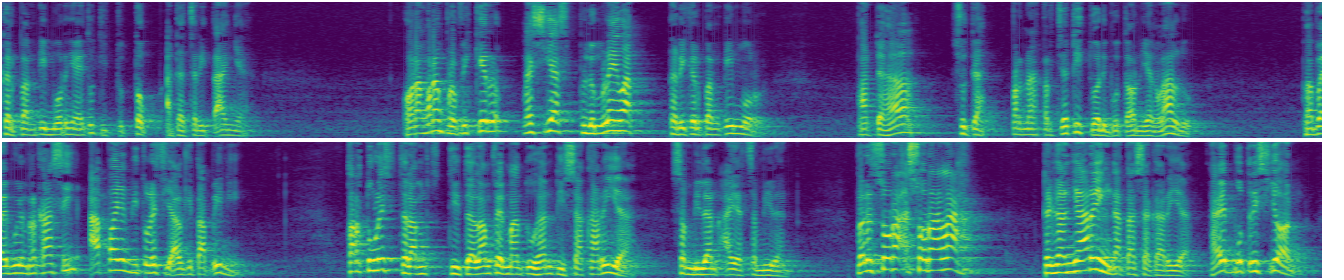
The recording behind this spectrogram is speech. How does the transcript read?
gerbang timurnya itu ditutup, ada ceritanya. Orang-orang berpikir Mesias belum lewat dari gerbang timur. Padahal sudah pernah terjadi 2000 tahun yang lalu. Bapak Ibu yang terkasih, apa yang ditulis di Alkitab ini? Tertulis dalam di dalam firman Tuhan di Zakaria 9 ayat 9. Bersorak-soralah dengan nyaring kata Zakaria. Hai putri Sion,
